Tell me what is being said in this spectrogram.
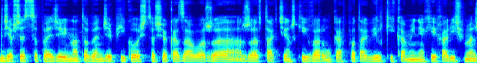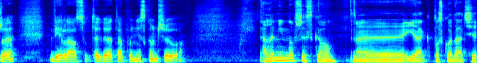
gdzie wszyscy powiedzieli, no to będzie pikuś. To się okazało, że, że w tak ciężkich warunkach, po tak wielkich kamieniach jechaliśmy, że wiele osób tego etapu nie skończyło. Ale mimo wszystko, e, jak poskładacie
